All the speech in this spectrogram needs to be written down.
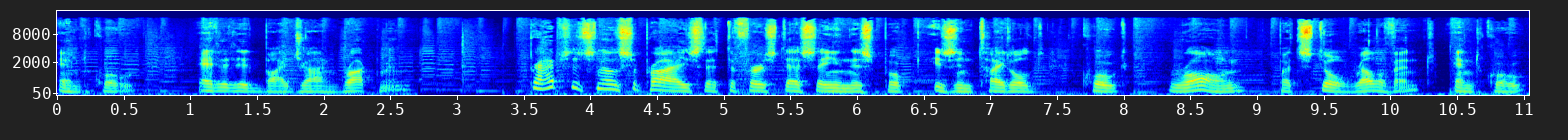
end quote, edited by John Brockman. Perhaps it's no surprise that the first essay in this book is entitled, quote, Wrong but Still Relevant, end quote,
